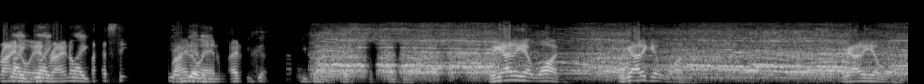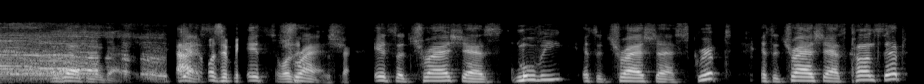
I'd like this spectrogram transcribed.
Rhino like- and like- Rhino like- plasty? yeah, Rhino yeah, and Rhino. You got, you got it. That's- that's- We got to get one. We got to get one. I gotta get one. I'm glad someone got it. Yes, It wasn't me. it's It wasn't me. trash. It's a trash ass movie. It's a trash ass script. It's a trash ass concept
